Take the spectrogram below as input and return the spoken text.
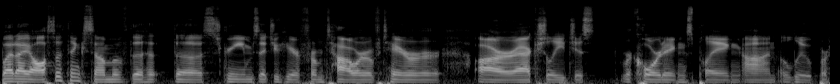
but I also think some of the the screams that you hear from Tower of Terror are actually just recordings playing on a loop or,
